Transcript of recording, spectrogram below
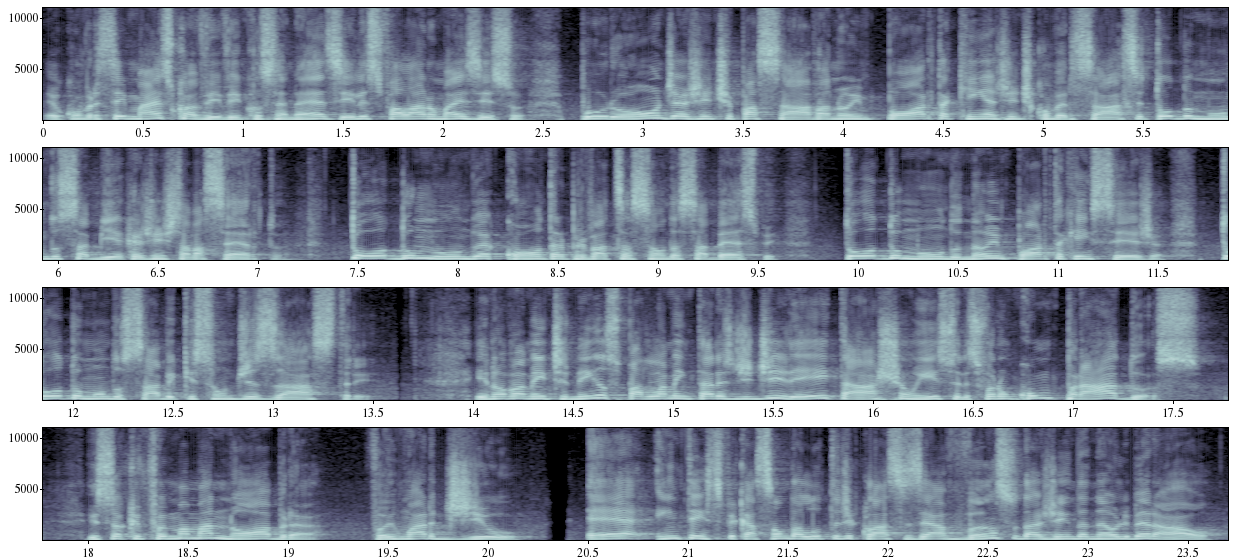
eu conversei mais com a Vivi e com o Senese e eles falaram mais isso. Por onde a gente passava, não importa quem a gente conversasse, todo mundo sabia que a gente estava certo. Todo mundo é contra a privatização da Sabesp. Todo mundo, não importa quem seja. Todo mundo sabe que isso é um desastre. E novamente, nem os parlamentares de direita acham isso, eles foram comprados. Isso aqui foi uma manobra, foi um ardil é intensificação da luta de classes, é avanço da agenda neoliberal.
